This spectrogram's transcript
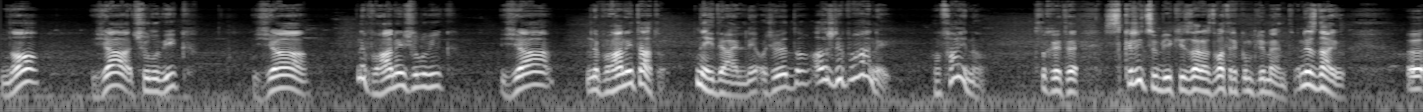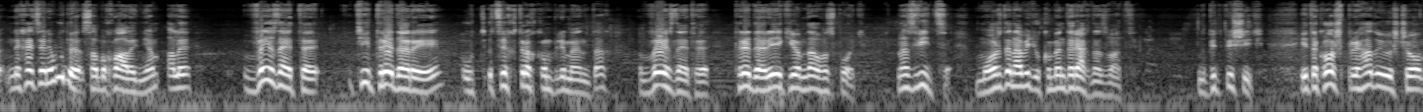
Ну, я чоловік, я непоганий чоловік, я непоганий тато. Не ідеальний, очевидно, але ж непоганий. Ну, файно. Слухайте, скажіть собі якісь зараз два-три компліменти. Не знаю. Е, нехай це не буде самохваленням, але визнайте ті три дари у цих трьох компліментах, визнайте три дари, які вам дав Господь. Назвіть це. Можете навіть у коментарях назвати. Підпишіть. І також пригадую, що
